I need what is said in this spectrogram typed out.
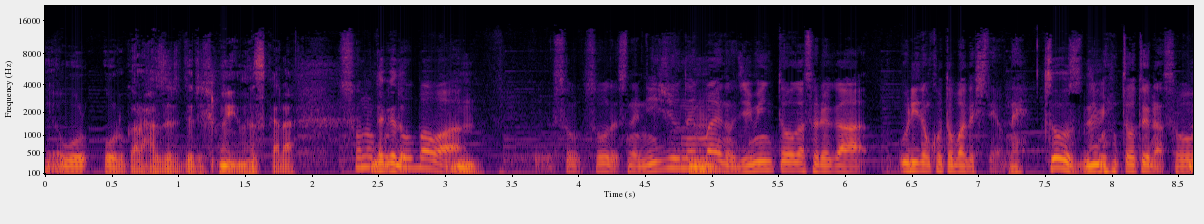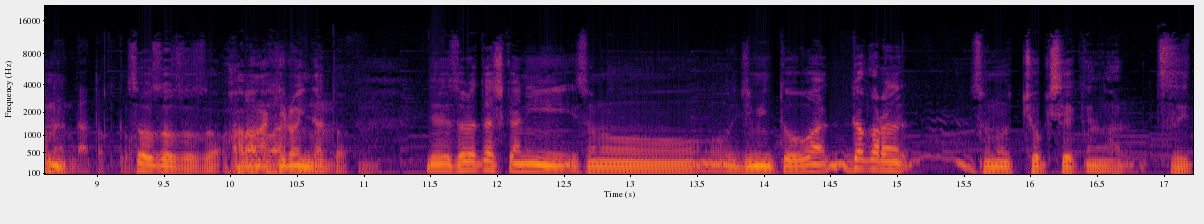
うん、オールから外れてる人もいますから。その言葉は、うん、そそうですね。20年前の自民党がそれが売りの言葉でしたよね、うん、そうですね。自民党というのはそうなんだと、うん、そうそうそうそう。幅が広いんだと、でそれは確かにその自民党はだからその長期政権が続い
